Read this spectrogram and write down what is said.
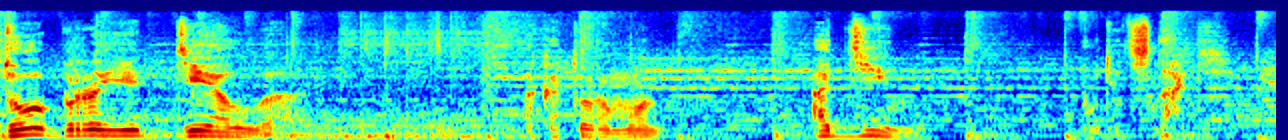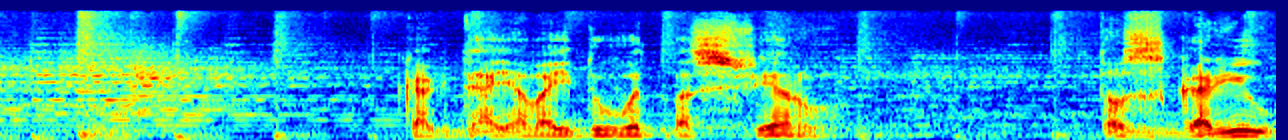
Доброе дело, о котором он один будет знать. Когда я войду в атмосферу, то сгорю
